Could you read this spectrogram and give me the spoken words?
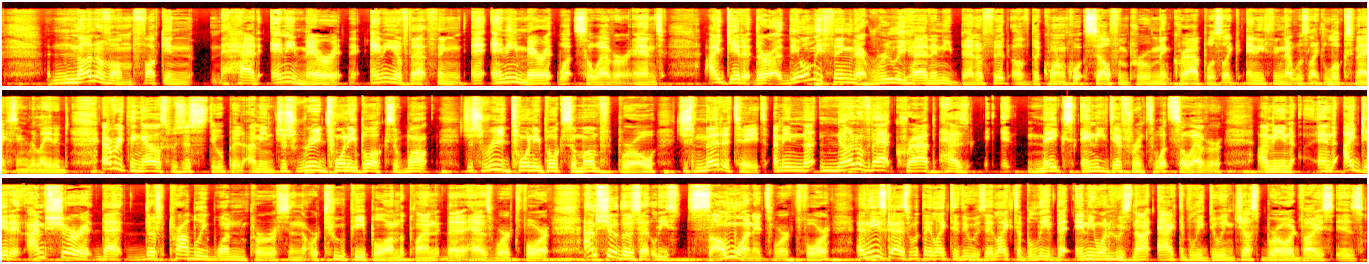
None of them fucking had any merit, any of that thing, any merit whatsoever. And I get it. There, the only thing that really had any benefit of the quote unquote self improvement crap was like anything that was like looks maxing related. Everything else was just stupid. I mean, just read 20 books a month. Just read 20 books a month, bro. Just meditate. I mean, none of that crap has, it makes any difference whatsoever. I mean, and I get it. I'm sure that there's probably one person or two people on the planet that has worked for. I'm sure there's at least someone it's worked for. And these guys, what they like to do is they like to believe that anyone who's not actively doing just bro advice is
